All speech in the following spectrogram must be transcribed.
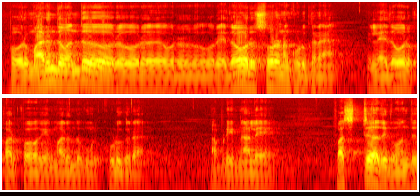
இப்போ ஒரு மருந்து வந்து ஒரு ஒரு ஒரு ஒரு ஏதோ ஒரு சூரணம் கொடுக்குறேன் இல்லை ஏதோ ஒரு பற்ப வகை மருந்து உங்களுக்கு கொடுக்குறேன் அப்படின்னாலே ஃபஸ்ட்டு அதுக்கு வந்து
